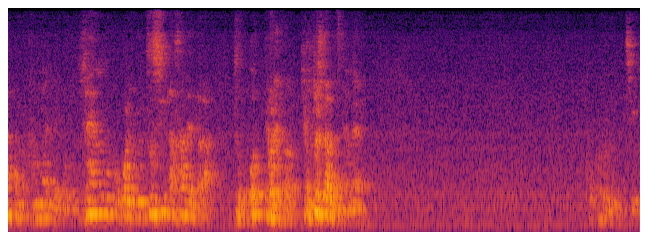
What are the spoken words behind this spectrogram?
なたの考えて。いること全部ここに映し出されたらどうって。言われたらひょっとしたんですよね心の内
